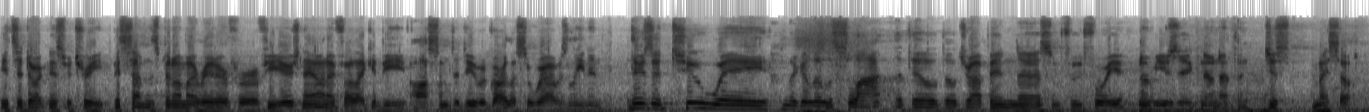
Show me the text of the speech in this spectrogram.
It's a darkness retreat. It's something that's been on my radar for a few years now, and I felt like it'd be awesome to do regardless of where I was leaning. There's a two-way, like a little slot that they'll they'll drop in uh, some food for you. No music, no nothing. Just myself.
